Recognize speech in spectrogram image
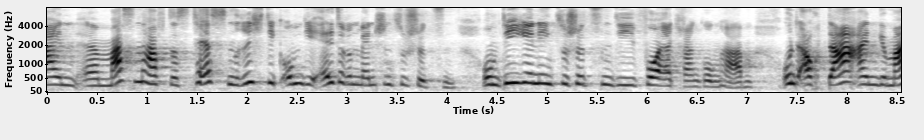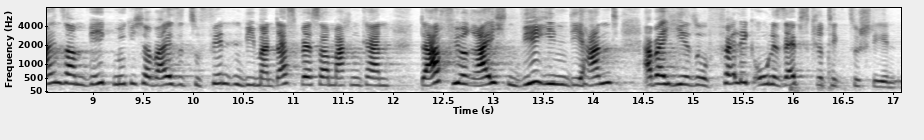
ein äh, massenhaftes Testen richtig, um die älteren Menschen zu schützen, um diejenigen zu schützen, die Vorerkrankungen haben. Und auch da einen gemeinsamen Weg möglicherweise zu finden, wie man das besser machen kann. Dafür reichen wir Ihnen die Hand, aber hier so völlig ohne Selbstkritik zu stehen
